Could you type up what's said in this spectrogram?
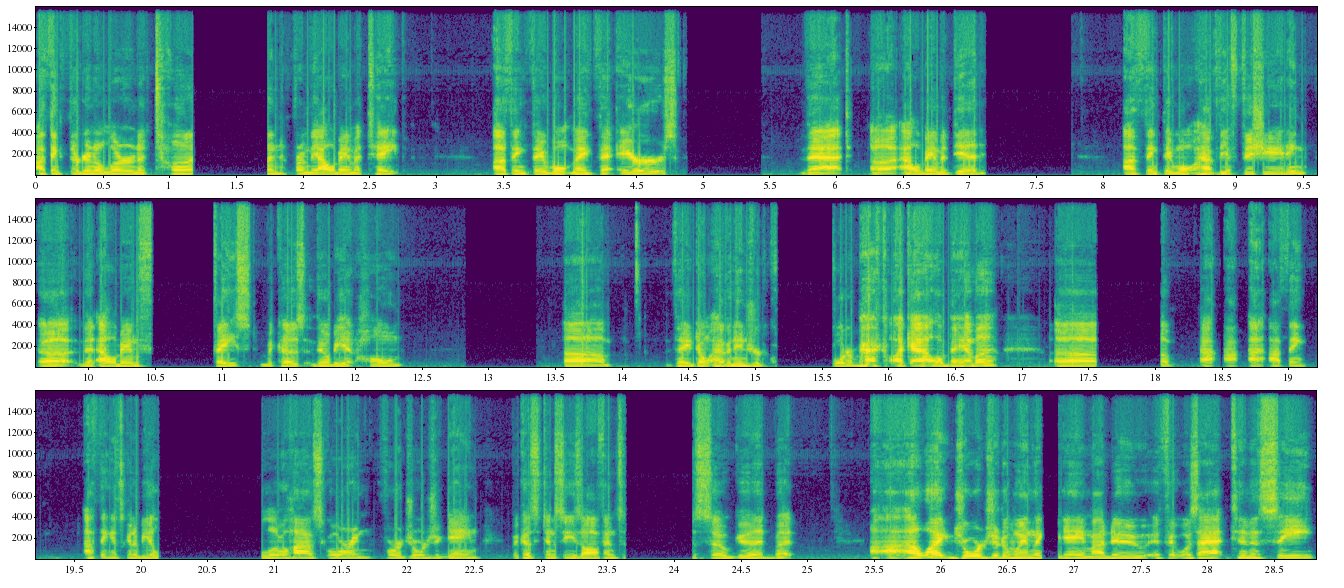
I think they're going to learn a ton from the Alabama tape. I think they won't make the errors that uh, Alabama did. I think they won't have the officiating uh, that Alabama faced because they'll be at home. Um, they don't have an injured quarterback like Alabama. Uh, I, I, I, think I think it's going to be a little high scoring for a Georgia game because Tennessee's offense is so good. But I, I like Georgia to win the game. I do. If it was at Tennessee,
